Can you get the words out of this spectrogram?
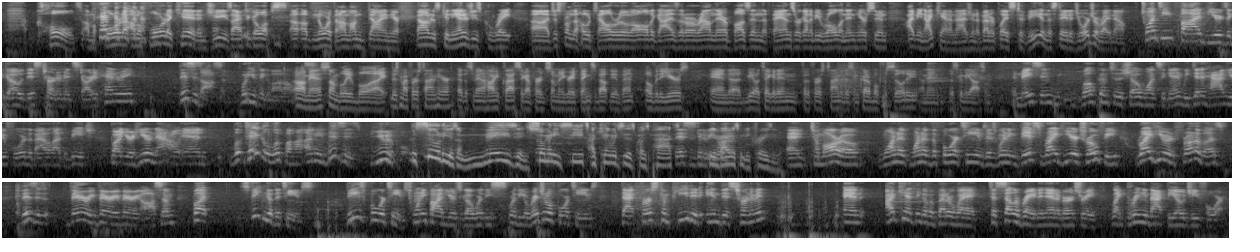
cold. I'm a Florida. I'm a Florida kid, and geez, I have to go up uh, up north, and I'm I'm dying here. No, I'm just kidding. The energy's great. Uh, just from the hotel room, all the guys that are around there buzzing. The fans are going to be rolling in here soon. I mean, I can't imagine a better place to be in the state of Georgia right now. 25 years ago, this tournament started. Henry, this is awesome. What do you think about all this? Oh man, this is unbelievable. Like this is my first time here at the Savannah Hockey Classic. I've heard so many great things about the event over the years, and uh, to be able to take it in for the first time at this incredible facility, I mean, this is gonna be awesome. And Mason, welcome to the show once again. We didn't have you for the battle at the beach, but you're here now, and look, take a look behind. I mean, this is beautiful. Facility is amazing. So many seats. I can't wait to see this place packed. This is gonna be the environment's great. gonna be crazy. And tomorrow, one of one of the four teams is winning this right here trophy right here in front of us. This is very, very, very awesome. But speaking of the teams, these four teams 25 years ago were these were the original four teams that first competed in this tournament. And I can't think of a better way to celebrate an anniversary like bringing back the OG four.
